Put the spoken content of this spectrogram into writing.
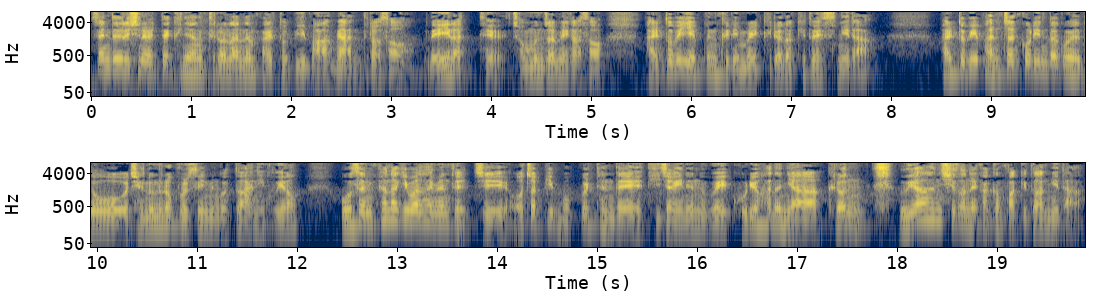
샌들을 신을 때 그냥 드러나는 발톱이 마음에 안 들어서 네일 아트 전문점에 가서 발톱에 예쁜 그림을 그려넣기도 했습니다. 발톱이 반짝거린다고 해도 제 눈으로 볼 수 있는 것도 아니고요. 옷은 편하기만 하면 됐지 어차피 못 볼 텐데 디자인은 왜 고려하느냐 그런 의아한 시선을 가끔 받기도 합니다.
